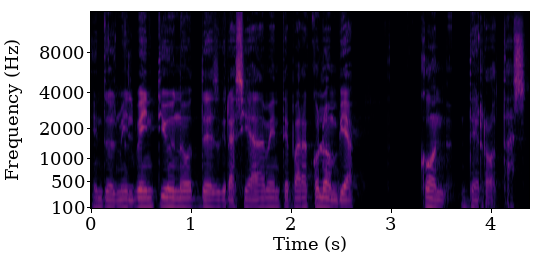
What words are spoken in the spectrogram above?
en 2021, desgraciadamente para Colombia, con derrotas.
